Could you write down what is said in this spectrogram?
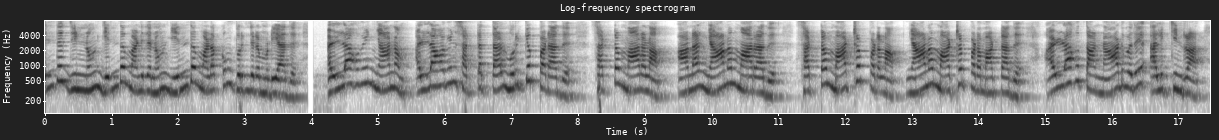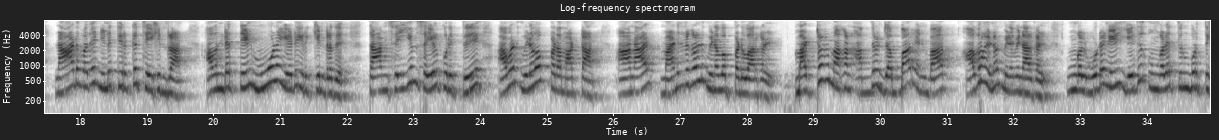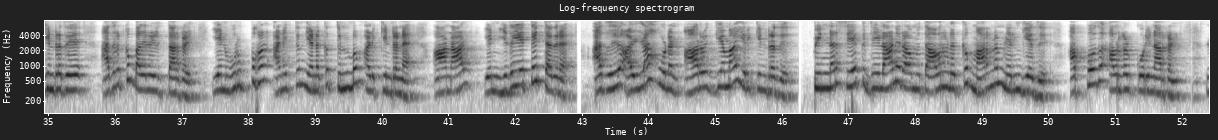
எந்த ஜின்னும் எந்த மனிதனும் எந்த மலக்கும் புரிந்திட முடியாது. அல்லாஹுவின் ஞானம் அல்லாஹுவின் சட்டத்தால் முறிக்கப்படாது. சட்டம் மாறலாம் ஆனால் ஞானம் மாறாது. சட்டம் மாற்றப்படலாம் ஞானம் மாற்றப்பட மாட்டாது. அல்லாஹு தான் நாடுவதை அழிக்கின்றான் நாடுவதை நிலைத்திருக்க செய்கின்றான். அவனிடத்தில் மூல ஏடு இருக்கின்றது. தான் செய்யும் செயல் குறித்து அவன் வினவப்பட மாட்டான் ஆனால் மனிதர்கள் வினவப்படுவார்கள். மற்றொரு மகன் அப்துல் ஜப்பார் என்பார் அவர்களிடம் வினவினார்கள். உங்கள் உடலில் எது உங்களை துன்புறுத்துகின்றது? அதற்கு பதிலளித்தார்கள். என் உறுப்புகள் அனைத்தும் எனக்கு துன்பம் அளிக்கின்றன. ஆனால் என் இதயத்தை தவிர அது அல்லாஹுடன் ஆரோக்கியமாய் இருக்கின்றது. பின்னர் சேக் ஜிலானி ராமுத் அவர்களுக்கு மரணம் நெருங்கியது. அப்போது அவர்கள் கூறினார்கள்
